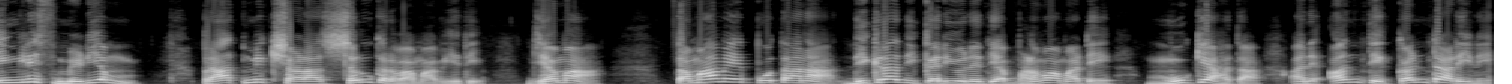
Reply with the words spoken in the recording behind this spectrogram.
ઇંગ્લિશ મીડિયમ પ્રાથમિક શાળા શરૂ કરવામાં આવી હતી. જેમાં તમામે પોતાના દીકરા દીકરીઓને ત્યાં ભણવા માટે મૂક્યા હતા અને અંતે કંટાળીને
